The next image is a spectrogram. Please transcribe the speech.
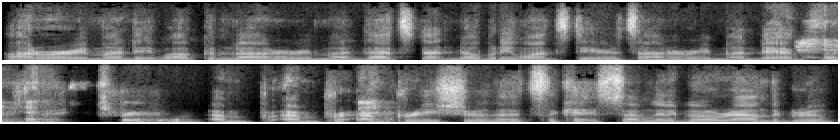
Honorary Monday. Welcome to Honorary Monday. That's not nobody wants to hear it's Honorary Monday on Thursday. True. I'm I'm pr- I'm pretty sure that's the case. So I'm going to go around the group,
